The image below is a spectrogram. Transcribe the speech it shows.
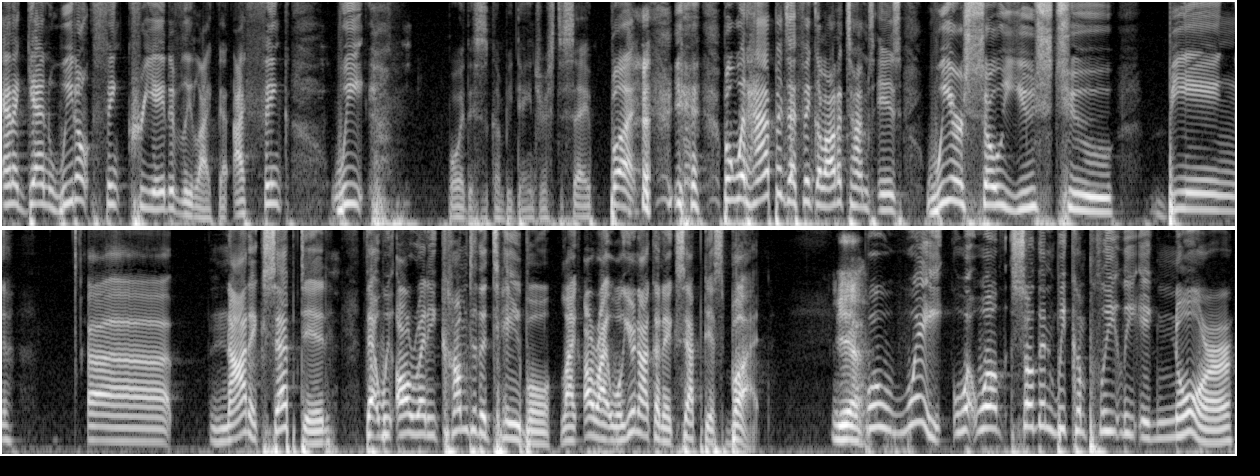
and again we don't think creatively like that i think we boy this is going to be dangerous to say but yeah, but what happens i think a lot of times is we are so used to being uh not accepted that we already come to the table like all right well you're not going to accept this but Yeah. well, wait. Well, well, so then we completely ignore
